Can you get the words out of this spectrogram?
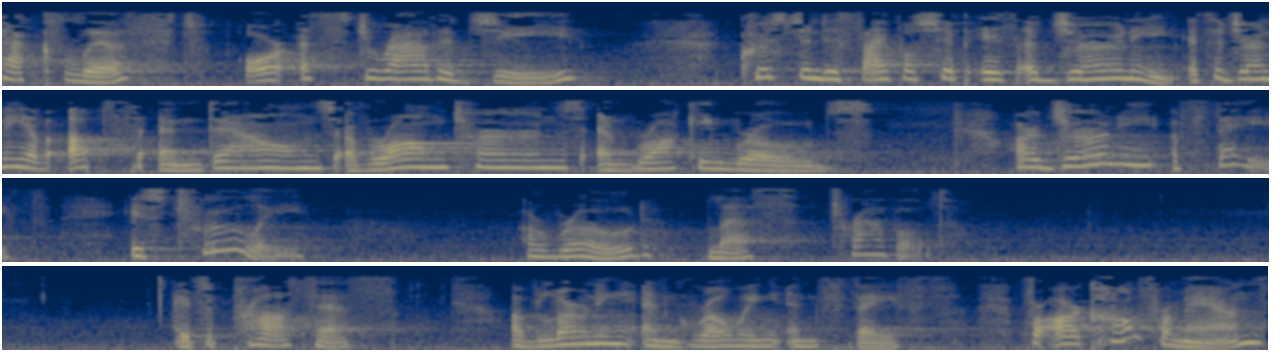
checklist or a strategy. Christian discipleship is a journey. It's a journey of ups and downs, of wrong turns and rocky roads. Our journey of faith is truly a road less traveled. It's a process of learning and growing in faith. For our confirmands,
